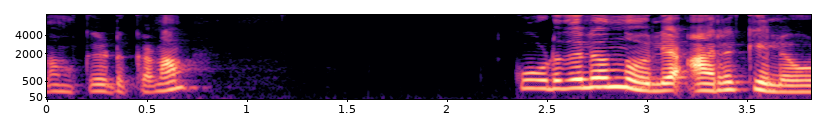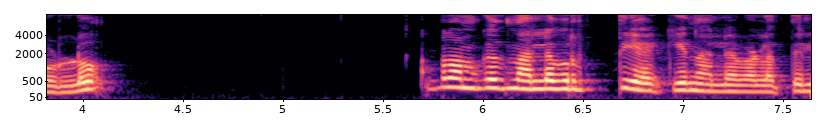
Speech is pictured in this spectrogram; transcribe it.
നമുക്ക് എടുക്കണം. കൂടുതലൊന്നുമില്ല. അര കിലോ ഉള്ളൂ. അപ്പോൾ നമുക്കിത് നല്ല വൃത്തിയാക്കി നല്ല വെള്ളത്തിൽ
